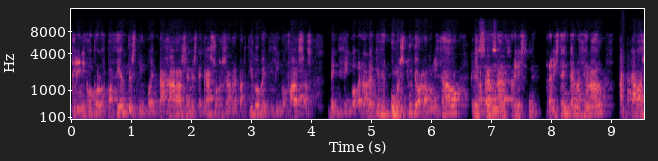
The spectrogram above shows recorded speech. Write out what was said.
clínico con los pacientes, 50 jarras en este caso, que se han repartido, 25 falsas, 25 verdaderas, es decir, un estudio randomizado que saldrá en una revista, internacional, acaba de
